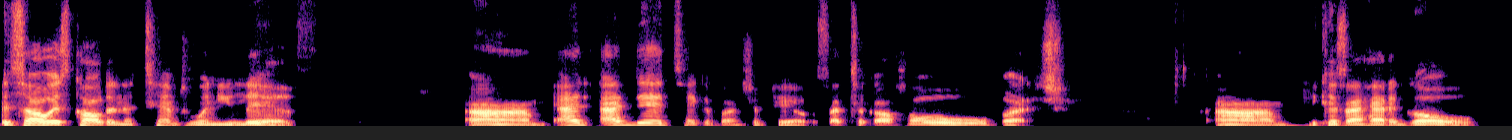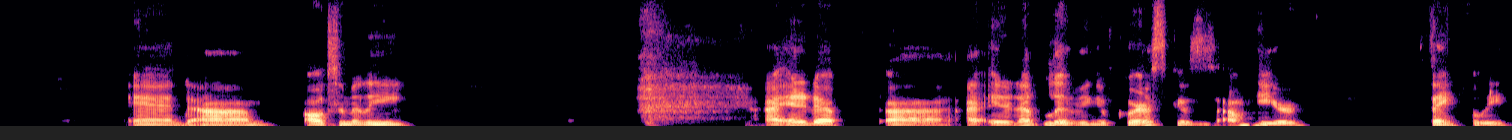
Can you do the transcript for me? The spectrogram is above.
it's always called an attempt when you live. Um, I, I did take a bunch of pills. I took a whole bunch um, because I had a goal. And um, ultimately, I ended up uh, I ended up living, of course, because I'm here, thankfully.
